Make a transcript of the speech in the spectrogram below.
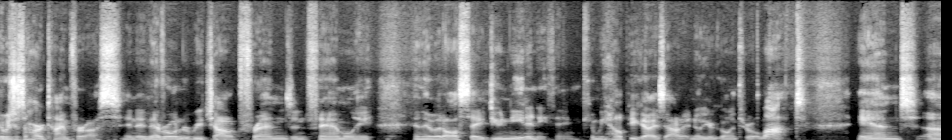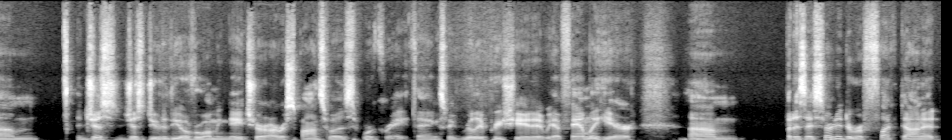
it was just a hard time for us. And, and everyone would reach out, friends and family, and they would all say, "Do you need anything? Can we help you guys out? I know you're going through a lot." And um, just just due to the overwhelming nature, our response was, "We're great, thanks. We really appreciate it. We have family here." Um, but as I started to reflect on it,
